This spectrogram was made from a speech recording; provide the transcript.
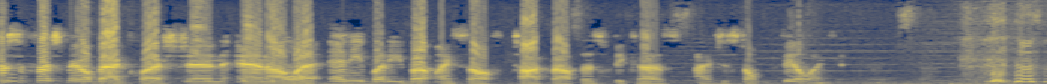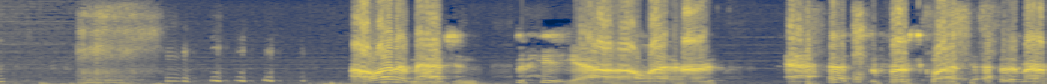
Here's the first mailbag question, and I'll let anybody but myself talk about this because I just don't feel like it. I'll let Imagine. yeah, I'll let her ask the first question, the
